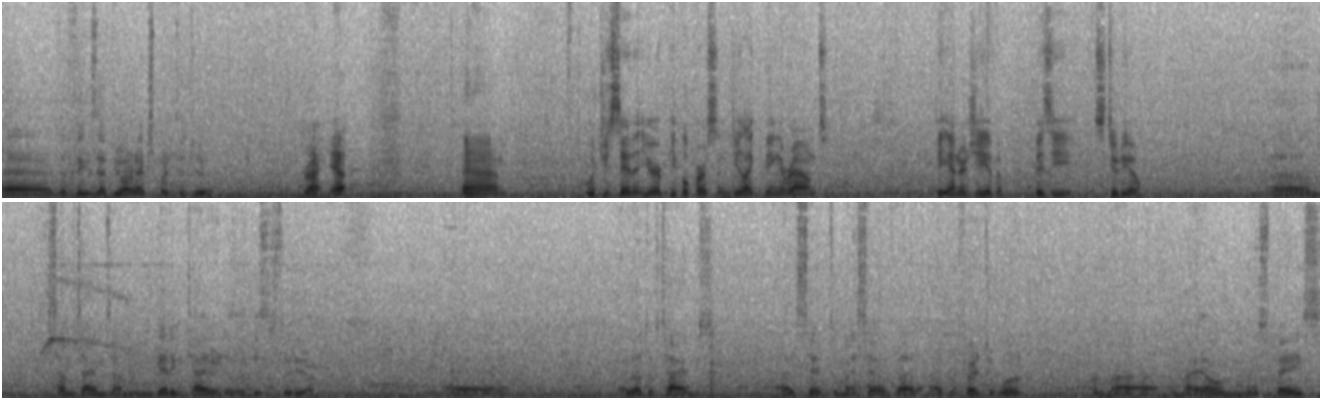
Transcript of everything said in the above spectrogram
uh, the things that you are expert to do. Right. Yeah. Um, would you say that you're a people person? Do you like being around the energy of a busy studio? Um, sometimes I'm getting tired of a busy studio. Uh, a lot of times I said to myself that I prefer to work on my on my own space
